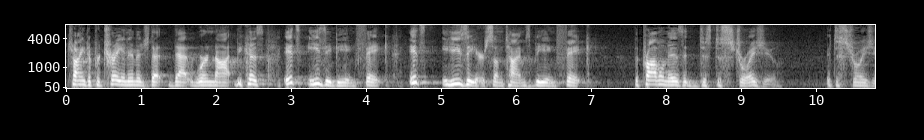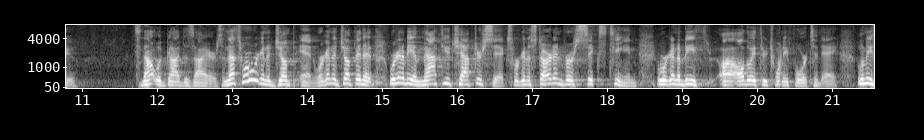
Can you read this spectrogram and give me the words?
trying to portray an image that, that we're not, because it's easy being fake. It's easier sometimes being fake. The problem is it just destroys you. It destroys you. It's not what God desires. And that's where we're going to jump in. We're going to jump in at, we're going to be in Matthew chapter 6. We're going to start in verse 16. We're going to be th- uh, all the way through 24 today. Let me,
